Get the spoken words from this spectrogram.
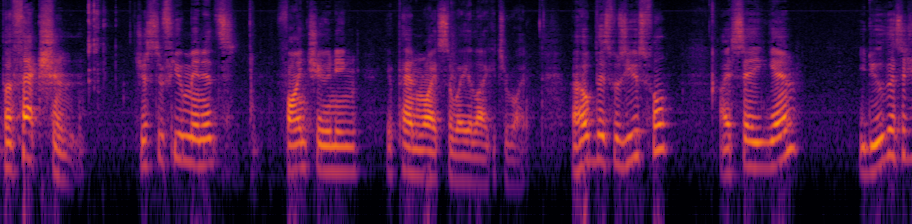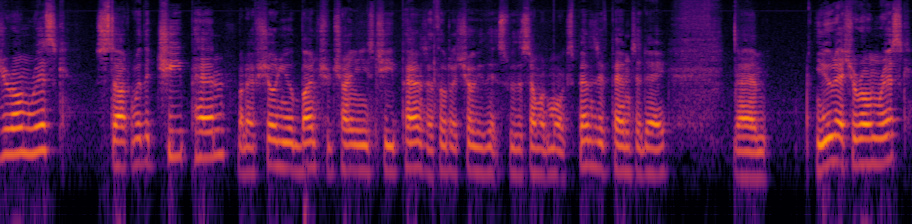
Perfection. Just a few minutes fine-tuning your pen writes the way you like it to write I hope this was useful. I say again, you do this at your own risk. Start with a cheap pen, but I've shown you a bunch of Chinese cheap pens. I thought I'd show you this with a somewhat more expensive pen today. Um, you do it at your own risk.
